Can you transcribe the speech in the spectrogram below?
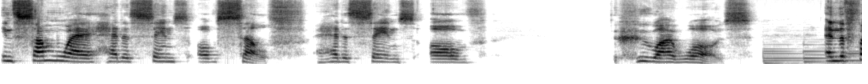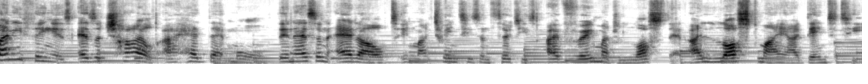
in some way, had a sense of self. I had a sense of who I was. And the funny thing is, as a child, I had that more. Then, as an adult in my 20s and 30s, I very much lost that. I lost my identity.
